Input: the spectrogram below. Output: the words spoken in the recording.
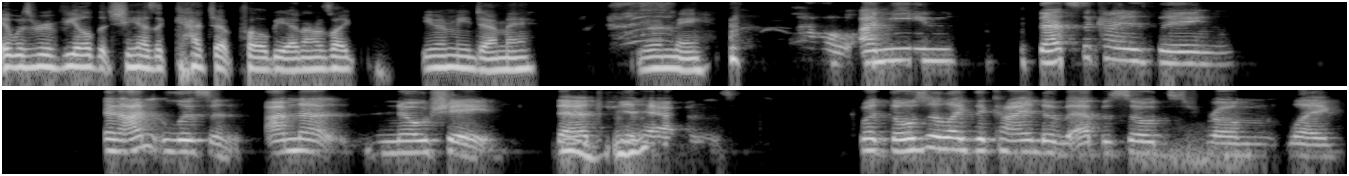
it was revealed that she has a ketchup phobia, and I was like, you and me, Jemmye, you and me. wow. I mean, that's the kind of thing. And I'm listen. I'm not no shade. That Mm, shit mhm. happens. But those are like the kind of episodes from like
